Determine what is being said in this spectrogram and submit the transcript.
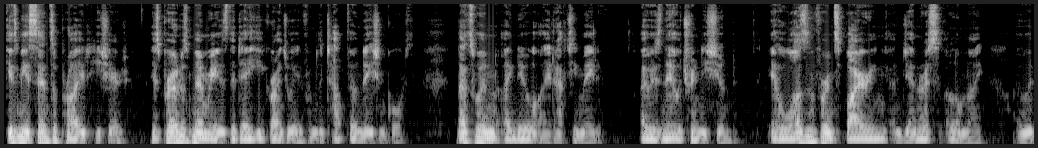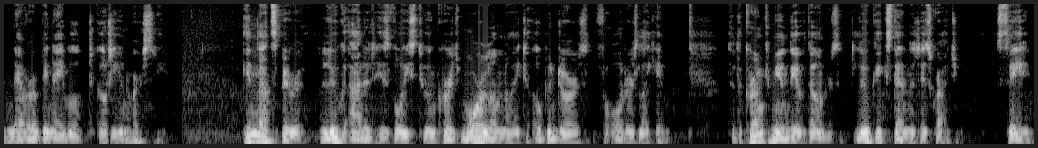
Gives me a sense of pride, he shared. His proudest memory is the day he graduated from the TAP Foundation course. That's when I knew I had actually made it. I was now Trinity student. If it wasn't for inspiring and generous alumni, I would never have been able to go to university. In that spirit, Luke added his voice to encourage more alumni to open doors for others like him. To the current community of donors, Luke extended his gratitude, stating,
